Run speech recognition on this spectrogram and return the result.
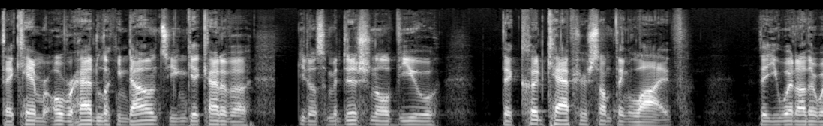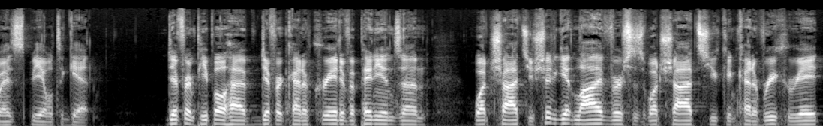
that camera overhead looking down so you can get kind of a, you know, some additional view that could capture something live that you wouldn't otherwise be able to get. Different people have different kind of creative opinions on what shots you should get live versus what shots you can kind of recreate.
